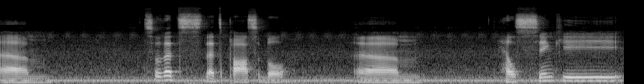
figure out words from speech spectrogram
Um, so that's that's possible. Um, Helsinki,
